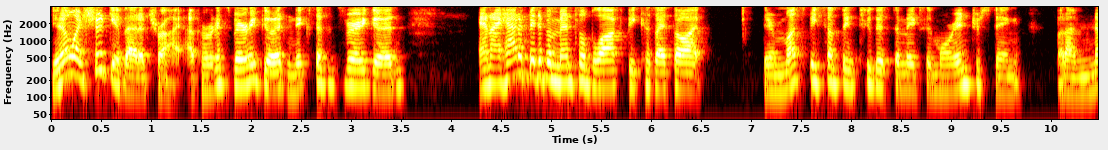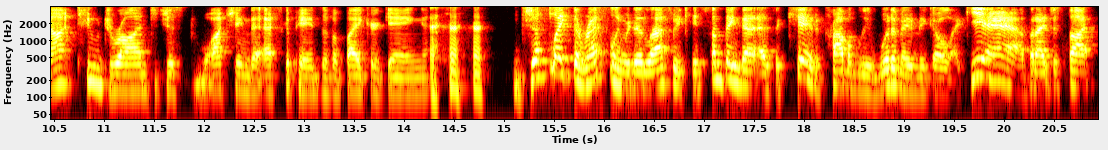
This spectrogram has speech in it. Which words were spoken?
you know, I should give that a try. I've heard it's very good. Nick says it's very good, and I had a bit of a mental block because I thought there must be something to this that makes it more interesting. But I'm not too drawn to just watching the escapades of a biker gang just like the wrestling we did last week, it's something that as a kid probably would have made me go like, yeah. But I just thought,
